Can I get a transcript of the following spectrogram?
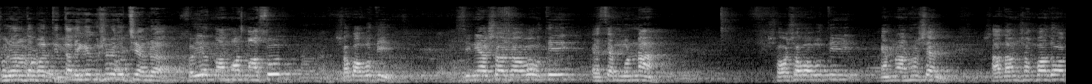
চূড়ান্ত প্রার্থীর তালিকা ঘোষণা করছি আমরা। সৈয়দ মোহাম্মদ মাসুদ সভাপতি সিনিয়র সহসভাপতি এস এম মুন্না সহসভাপতি ইমরান হোসেন সাধারণ সম্পাদক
